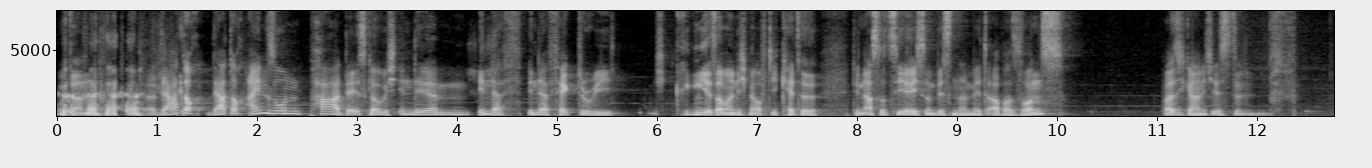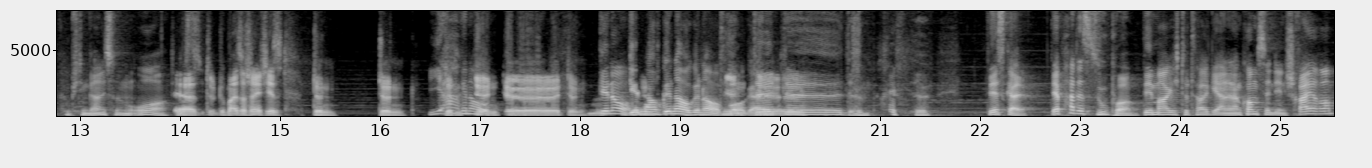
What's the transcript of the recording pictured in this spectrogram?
Und dann, äh, der hat doch, der hat doch einen so einen Part, der ist, glaube ich, in der, in der, in der Factory. Ich kriege ihn jetzt aber nicht mehr auf die Kette. Den assoziiere ich so ein bisschen damit, aber sonst weiß ich gar nicht. Ist, habe ich den gar nicht so im Ohr. Der, du, du meinst wahrscheinlich dieses dünn, dünn, Ja, genau. dünn, dünn, dünn. Genau. Genau, genau, genau. Boah, geil. Der ist geil. Der Part ist super. Den mag ich total gerne. Dann kommst du in den Schreiraum.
